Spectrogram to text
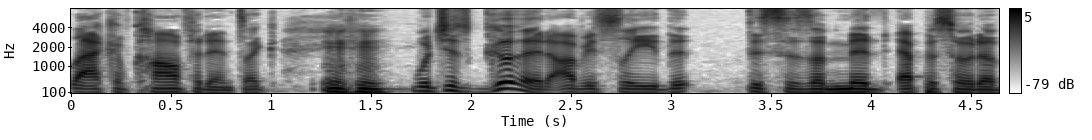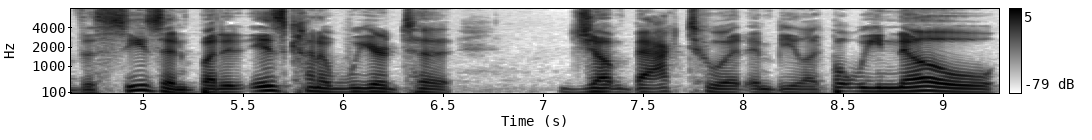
lack of confidence like Mhm. which is good obviously that this is a mid episode of the season but it is kind of weird to jump back to it and be like but we know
